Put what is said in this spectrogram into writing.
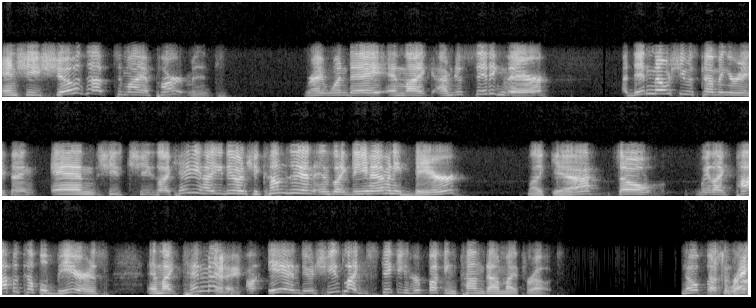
And she shows up to my apartment, right one day, and like I'm just sitting there. I didn't know she was coming or anything, and she's she's like, "Hey, how you doing?" She comes in and is like, "Do you have any beer?" I'm like, yeah. So we like pop a couple beers, and like ten minutes Okay. in, dude, she's like sticking her fucking tongue down my throat. No That's rape.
